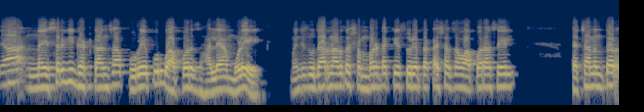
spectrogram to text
त्या नैसर्गिक घटकांचा पुरेपूर वापर झाल्यामुळे म्हणजेच उदाहरणार्थ शंभर टक्के सूर्यप्रकाशाचा वापर असेल त्याच्यानंतर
